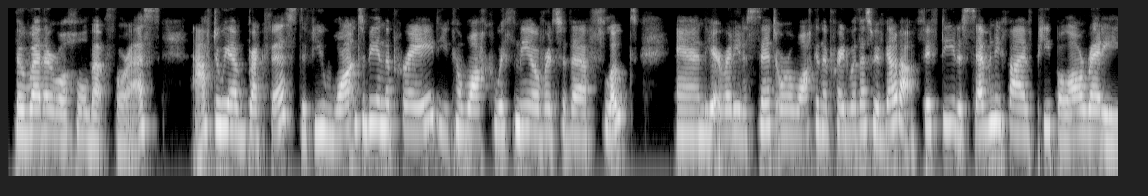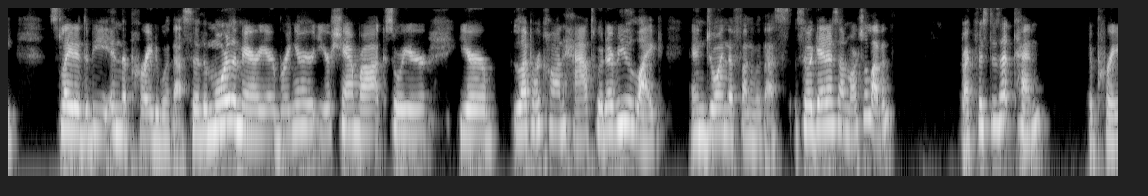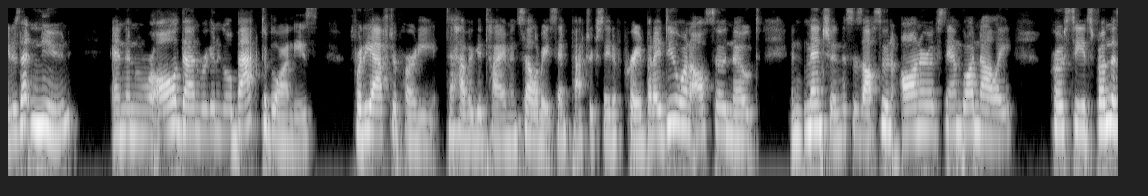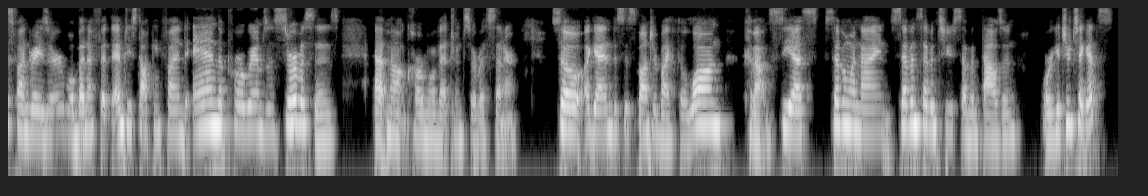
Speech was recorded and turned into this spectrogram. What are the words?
the weather will hold up for us. After we have breakfast, if you want to be in the parade, you can walk with me over to the float and get ready to sit or walk in the parade with us. We've got about 50 to 75 people already slated to be in the parade with us. So the more the merrier. Bring your your shamrocks or your your leprechaun hats, whatever you like, and join the fun with us. So again, it's on March 11th. Breakfast is at 10. The parade is at noon. And then when we're all done, we're going to go back to Blondie's for the after party to have a good time and celebrate St. Patrick's Day of Parade. But I do want to also note and mention this is also in honor of Sam Guadnali, Proceeds from this fundraiser will benefit the Empty Stocking Fund and the programs and services at Mount Carmel Veteran Service Center. So, again, this is sponsored by Phil Long. Come out and see us 719 772 7000 or get your tickets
